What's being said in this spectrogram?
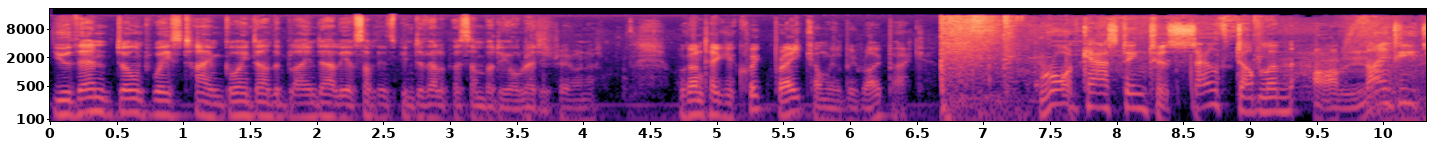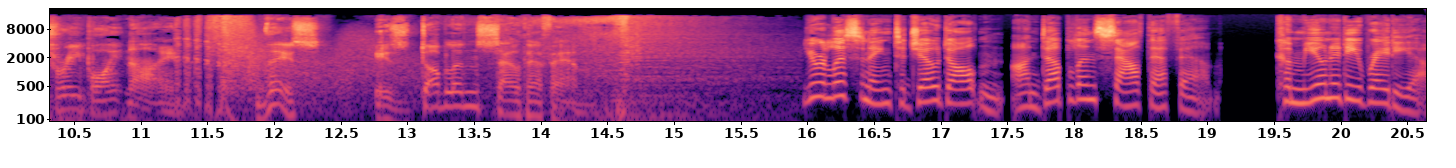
you then don't waste time going down the blind alley of something that's been developed by somebody already. True enough. We're going to take a quick break and we'll be right back. Broadcasting to South Dublin on 93.9. This is Dublin South FM. You're listening to Joe Dalton on Dublin South FM, community radio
